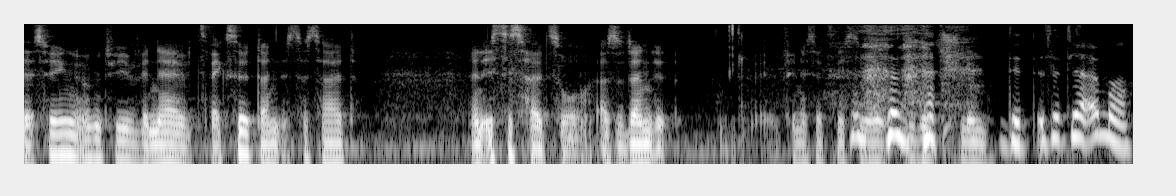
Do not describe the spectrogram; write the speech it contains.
deswegen irgendwie, wenn er jetzt wechselt, dann ist das halt, dann ist es halt so. Also dann äh, finde ich es jetzt nicht so schlimm. Das ist es ja immer.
